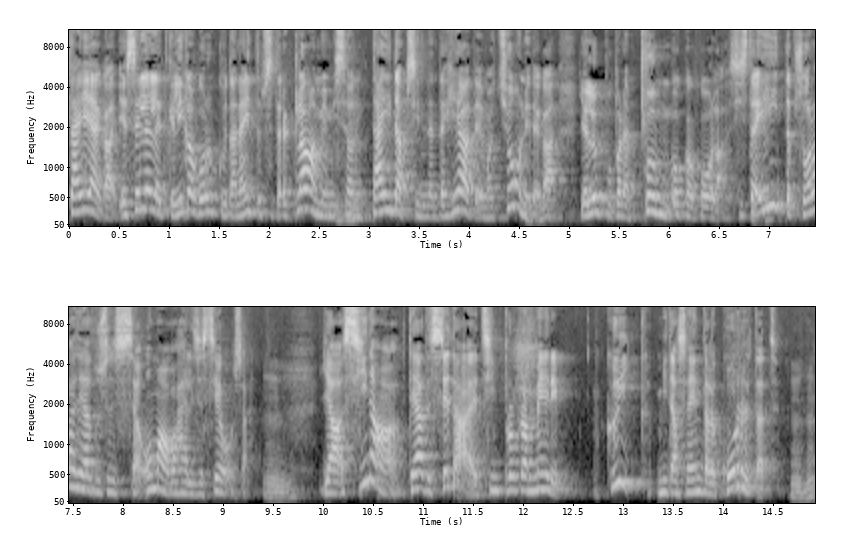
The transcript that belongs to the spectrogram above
täiega. Ja sellel hetkel iga kord, kui ta näitab seda reklaami, mis on, täidab sind nende heade emotsioonidega ja lõppu paneb põmm Coca-Cola, siis ta ehitab su alateadvusesse omavahelise seose. Mm.. ja sina, teades seda, et sind programmeerib kõik, mida sa endale kordad mm, -hmm.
